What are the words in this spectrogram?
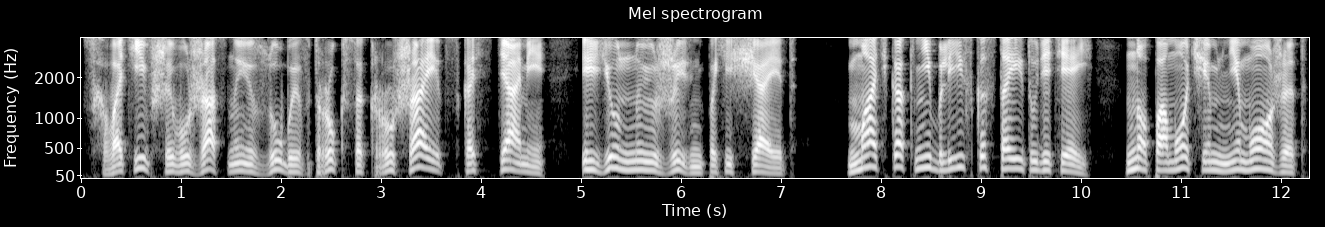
схвативший в ужасные зубы, вдруг сокрушает с костями и юную жизнь похищает — Мать как не близко стоит у детей, но помочь им не может.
